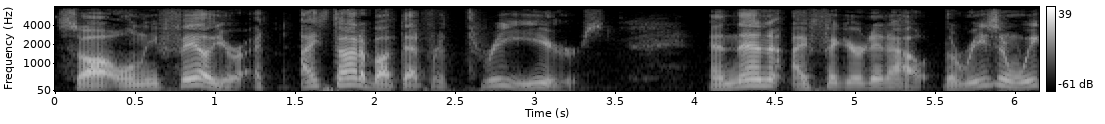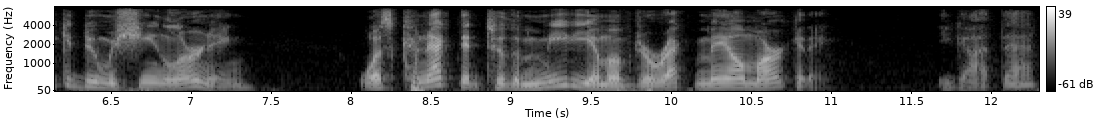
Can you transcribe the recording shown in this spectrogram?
saw only failure? I, I thought about that for three years. And then I figured it out. The reason we could do machine learning was connected to the medium of direct mail marketing. You got that?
